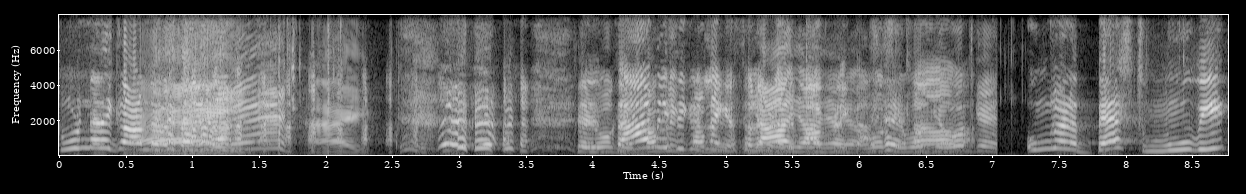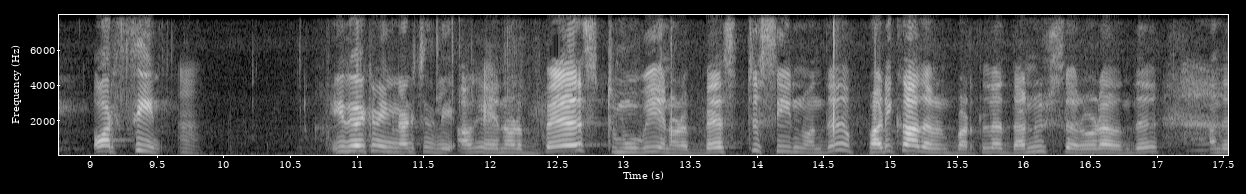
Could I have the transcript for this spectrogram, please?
சூழ்நிலைக்கு ஆண்டவன் ஆய். சரி, okay, Family public, secret லாம் இங்க public. சொல்ல Yeah, கூடாது, yeah, public yeah, ஆ. okay, okay, okay. உங்களோட பெஸ்ட் மூவி ஆர் சீன் இது வரைக்கும் நீங்க நடிச்சதுலயே ஓகே என்னோட பெஸ்ட் மூவி என்னோட பெஸ்ட் சீன் வந்து படிக்காதவன் படத்துல தனுஷ் சரோட வந்து அந்த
